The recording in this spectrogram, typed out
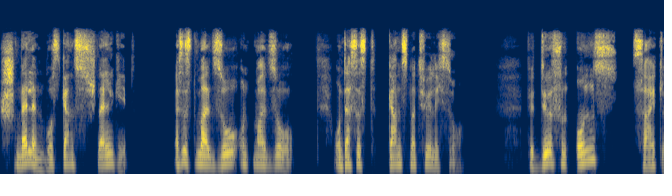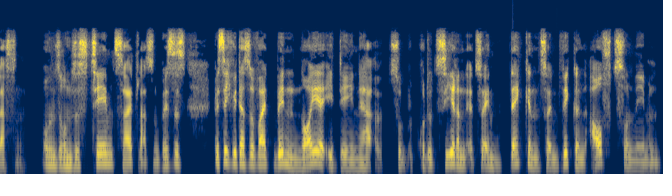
Schnellen, wo es ganz schnell geht. Es ist mal so und mal so. Und das ist ganz natürlich so. Wir dürfen uns Zeit lassen, unserem System Zeit lassen, bis es, bis ich wieder so weit bin, neue Ideen zu produzieren, äh, zu entdecken, zu entwickeln, aufzunehmen.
